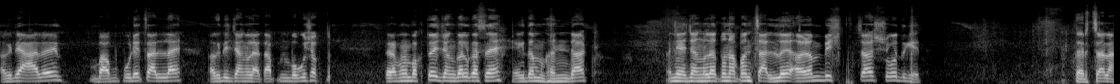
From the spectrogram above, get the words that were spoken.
अगदी आलो आहे बाबू पुढे चालला आहे अगदी जंगलात. आपण बघू शकतो. तर आपण बघतोय जंगल कसं आहे एकदम घनदाट. आणि या जंगलातून आपण चाललो आहे अळंबीचा शोध घेत. तर चला.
